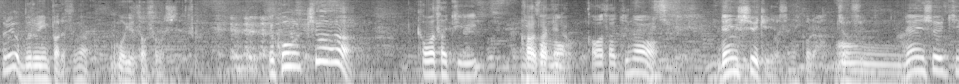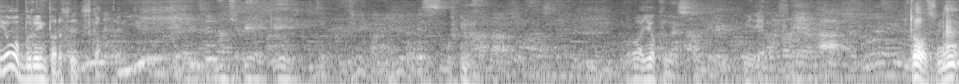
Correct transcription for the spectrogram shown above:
それをブルーインパルスがこういう塗装をして作るでこっちは川崎川崎の。川崎の練習機ですねこれは純粋に。練習機をブルーインパルスで使って。るこれはよく見れますね。そうですね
